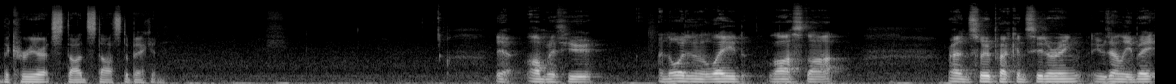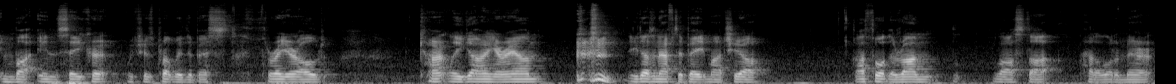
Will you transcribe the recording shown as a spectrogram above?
the career at stud starts to beckon. Yeah, I'm with you. Annoyed in the lead last start. Ran super considering he was only beaten by In Secret, which is probably the best three year old currently going around. he doesn't have to beat much here. I thought the run last start had a lot of merit.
